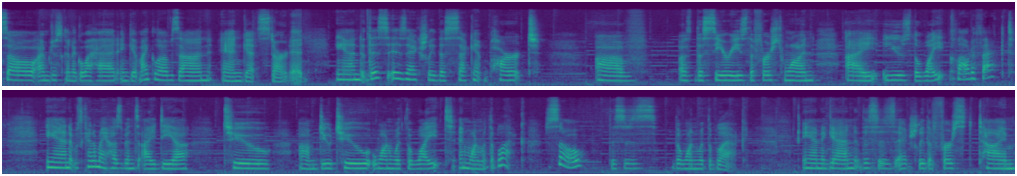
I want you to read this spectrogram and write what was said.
So I'm just gonna go ahead and get my gloves on and get started. And this is actually the second part of uh, the series. The first one, I used the white cloud effect and it was kind of my husband's idea to um, do two, one with the white and one with the black. So this is the one with the black. And again, this is actually the first time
